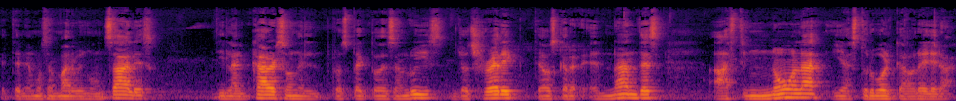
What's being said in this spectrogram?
Eh, tenemos a Marvin González, Dylan Carson, el prospecto de San Luis, Josh Reddick, Oscar Hernández, Austin Nola y Asturbo Cabrera.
